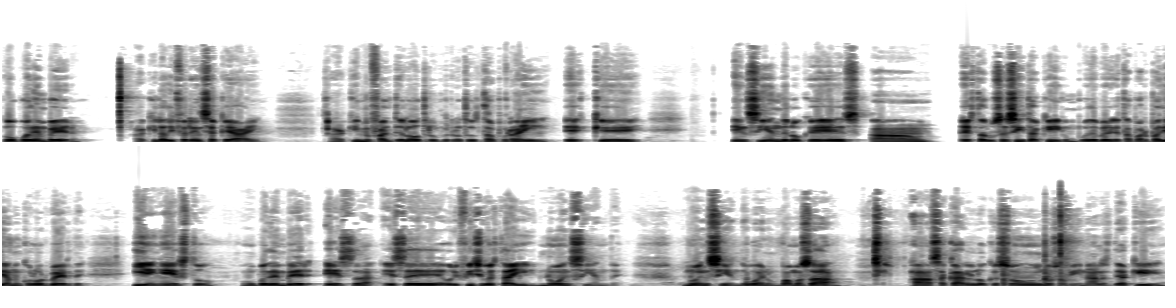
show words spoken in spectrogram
Como pueden ver, aquí la diferencia que hay aquí me falta el otro, pero el otro está por ahí, es que enciende lo que es um, esta lucecita aquí, como pueden ver que está parpadeando en color verde, y en esto, como pueden ver, esa, ese orificio que está ahí no enciende, no enciende. Bueno, vamos a, a sacar lo que son los originales de aquí,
